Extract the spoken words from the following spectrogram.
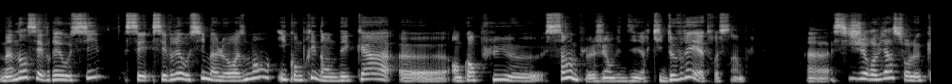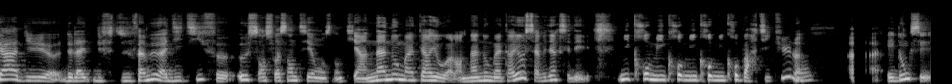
maintenant, c'est vrai aussi, c'est vrai aussi malheureusement, y compris dans des cas encore plus simples, j'ai envie de dire, qui devraient être simples. Euh, si je reviens sur le cas du, euh, de la, du fameux additif E171, euh, e donc il y a un nanomatériau. Alors nanomatériau, ça veut dire que c'est des micro, micro, micro, micro particules. et donc c'est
